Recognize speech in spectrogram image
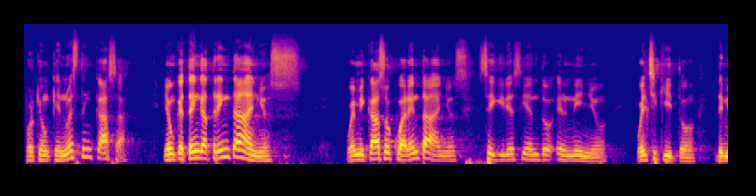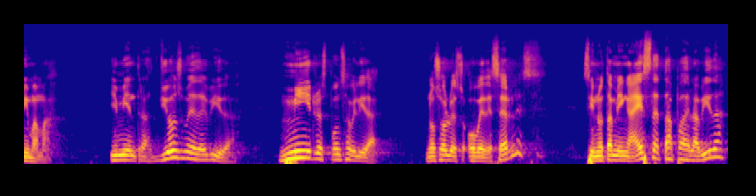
Porque aunque no esté en casa y aunque tenga 30 años, o en mi caso 40 años, seguiré siendo el niño o el chiquito de mi mamá. Y mientras Dios me dé vida, mi responsabilidad no solo es obedecerles, sino también a esta etapa de la vida,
